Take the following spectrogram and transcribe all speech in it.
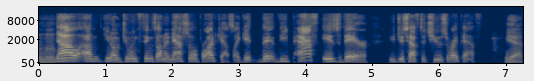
Mm-hmm. Now I'm, you know, doing things on a national broadcast. Like it, the, the path is there. You just have to choose the right path. Yeah.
